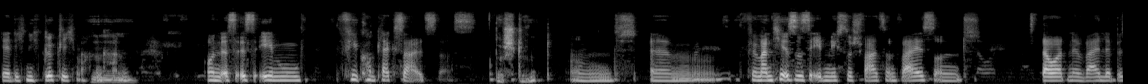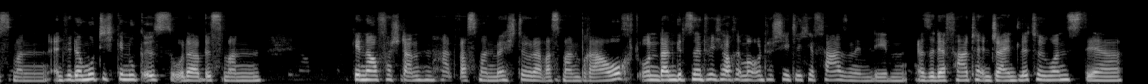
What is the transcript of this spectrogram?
der dich nicht glücklich machen Mhm. kann? Und es ist eben viel komplexer als das. Das stimmt. Und ähm, für manche ist es eben nicht so schwarz und weiß und es dauert eine Weile, bis man entweder mutig genug ist oder bis man genau verstanden hat, was man möchte oder was man braucht. Und dann gibt es natürlich auch immer unterschiedliche Phasen im Leben. Also der Vater in Giant Little Ones, der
